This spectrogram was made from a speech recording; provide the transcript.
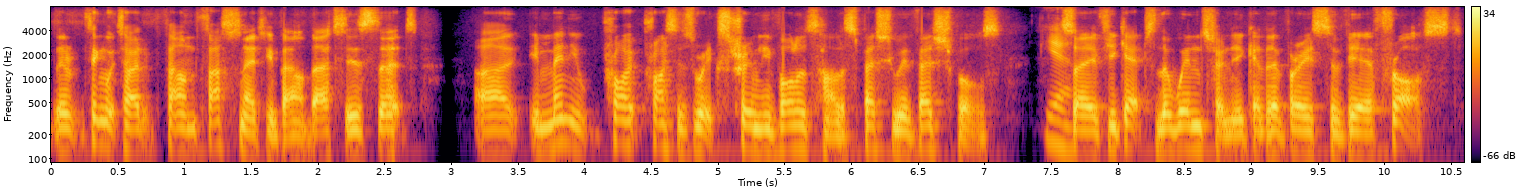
the thing which I found fascinating about that is that uh, in many prices were extremely volatile, especially with vegetables. Yeah. So if you get to the winter and you get a very severe frost,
